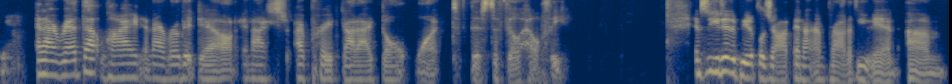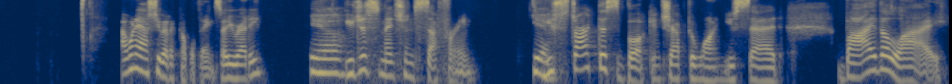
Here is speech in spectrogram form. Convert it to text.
And I read that line and I wrote it down and I, I prayed, God, I don't want this to feel healthy. And so you did a beautiful job and I'm proud of you, Ann. Um, I want to ask you about a couple things. Are you ready? Yeah. You just mentioned suffering. Yeah. You start this book in chapter one. You said, by the lie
